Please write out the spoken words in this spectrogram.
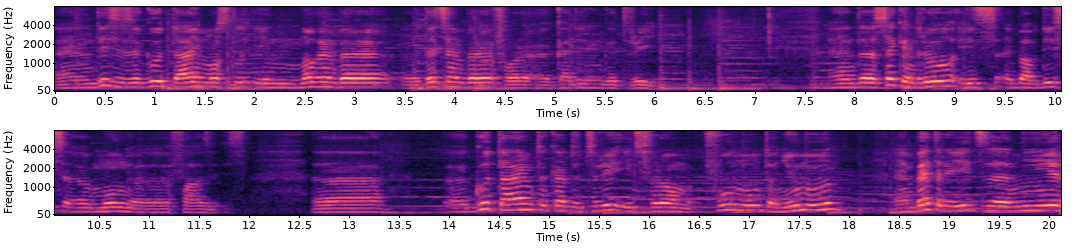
and this is a good time mostly in November, December for cutting a tree. And the second rule is about uh, moon uh, phases. Uh, a good time to cut the tree is from full moon to new moon and better it's uh, near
